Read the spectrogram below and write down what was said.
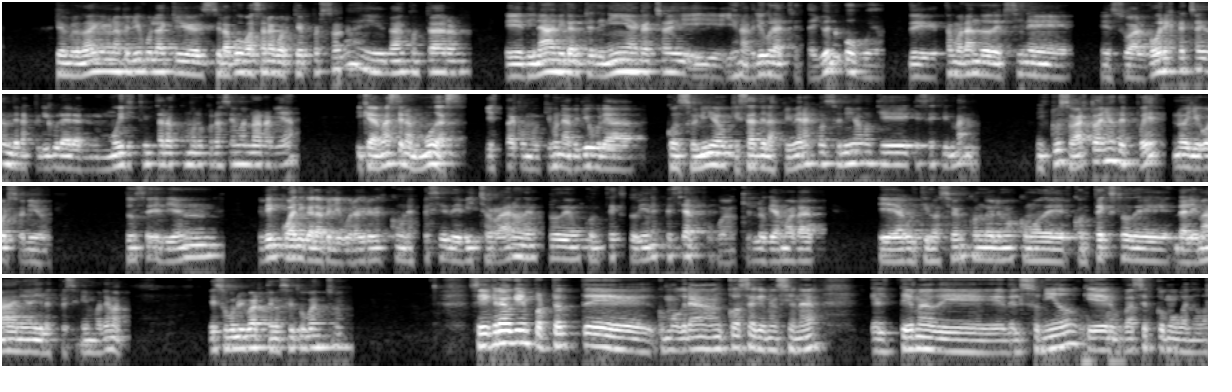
que en verdad que es una película que se la puedo pasar a cualquier persona y la va a encontrar eh, dinámica, entretenida, ¿cachai? Y, es una película del 31, pues, estamos hablando del cine en sus albores, ¿cachai? Donde las películas eran muy distintas a las como nos conocemos en la realidad y que además eran mudas. Y esta como que es una película con sonido, quizás de las primeras con sonido que, se filmaron. Incluso hartos años después no llegó el sonido. Entonces es bien, bien cuática la película, creo que es como una especie de bicho raro dentro de un contexto bien especial, pues, bueno, que es lo que vamos a hablar eh, a continuación cuando hablemos como del contexto de, de, Alemania y el expresionismo alemán. Eso por mi parte, no sé tú, Pancho. Sí, creo que es importante, como gran cosa que mencionar, el tema de, del sonido, que va a ser como, bueno,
